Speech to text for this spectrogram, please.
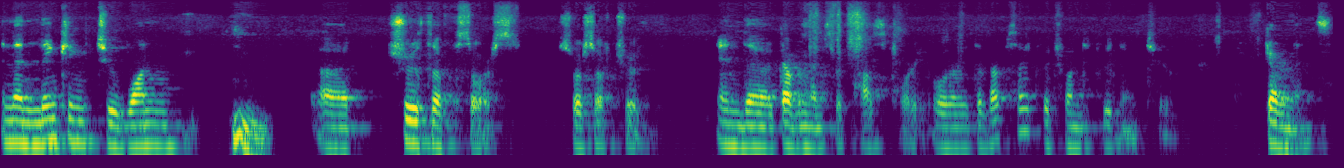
and then linking to one uh, truth of source, source of truth in the governance repository or the website. Which one did we link to? Governance.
